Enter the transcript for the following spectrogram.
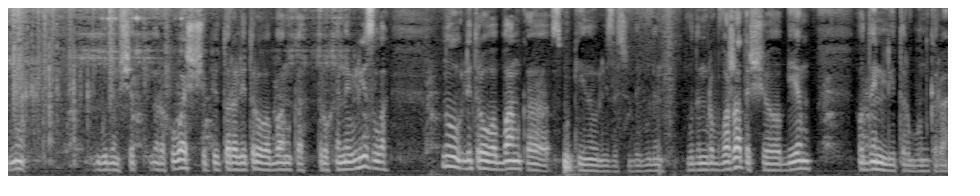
Ну, будемо ще рахувати, що півтора літрова банка трохи не влізла. Ну, літрова банка спокійно влізе сюди. Будемо будем вважати, що об'єм 1 літр бункера.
